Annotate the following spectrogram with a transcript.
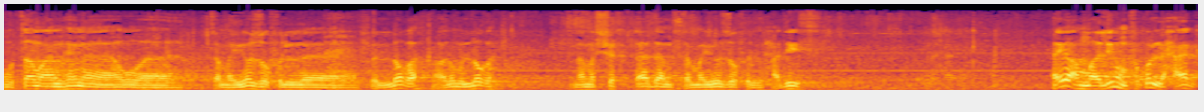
وطبعا هنا هو تميزه في في اللغة علوم اللغة. إنما الشيخ آدم تميزه في الحديث. أيوه هم ليهم في كل حاجة.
